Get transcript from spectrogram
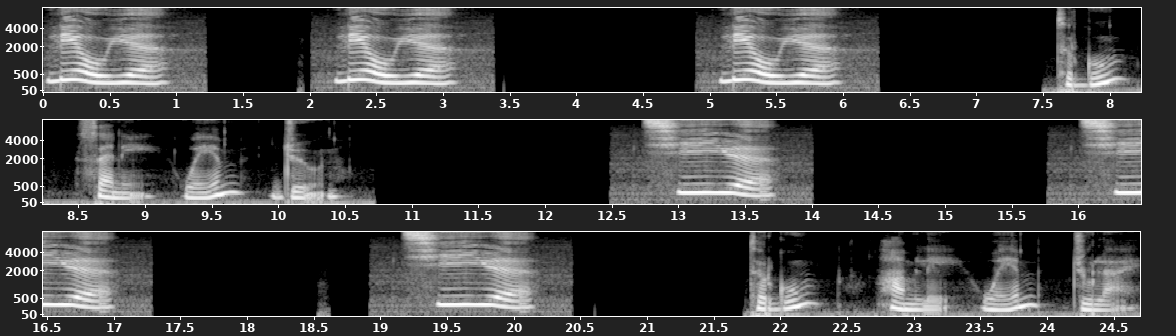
六月，六月，六月。Turgum Sani Wim June。七月，七月，七月。Turgum Hamli Wim July。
